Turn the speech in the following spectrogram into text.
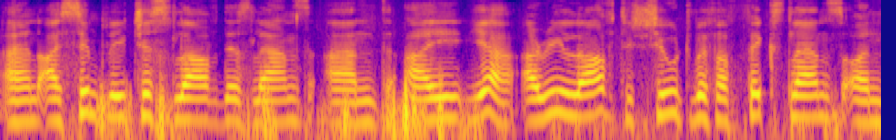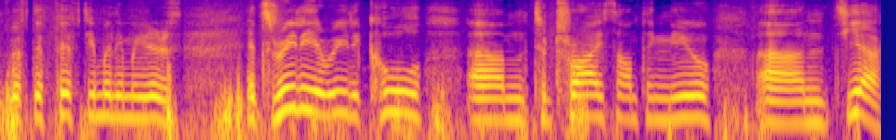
and I simply just love this lens. And I yeah I really love to shoot with a fixed lens and with the 50 millimeters. It's really really cool um, to try something new. And yeah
